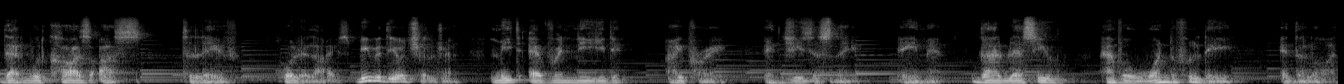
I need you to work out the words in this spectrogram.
that would cause us to live holy lives. Be with your children. Meet every need, I pray. In Jesus' name, amen. God bless you. Have a wonderful day in the Lord.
